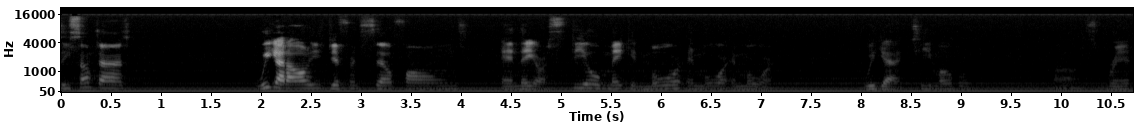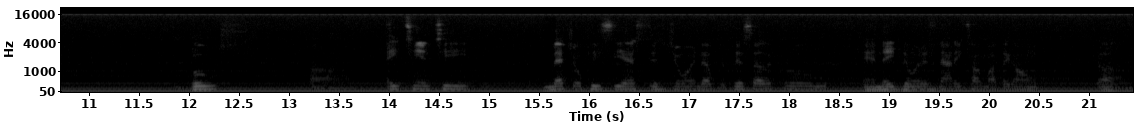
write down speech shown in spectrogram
See, sometimes we got all these different cell phones and they are still making more and more and more. We got T-Mobile, uh, Sprint, Boost, uh, AT&T, Metro PCS just joined up with this other crew, and they doing this now. They talking about they on um,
